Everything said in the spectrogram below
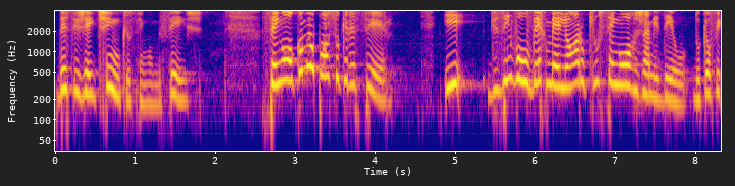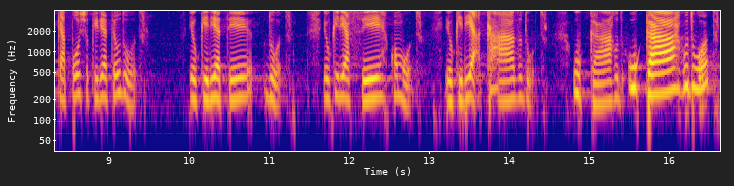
Desse jeitinho que o Senhor me fez? Senhor, como eu posso crescer e desenvolver melhor o que o Senhor já me deu, do que eu ficar, poxa, eu queria ter o do outro. Eu queria ter do outro. Eu queria ser como outro. Eu queria a casa do outro. O carro, o cargo do outro.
